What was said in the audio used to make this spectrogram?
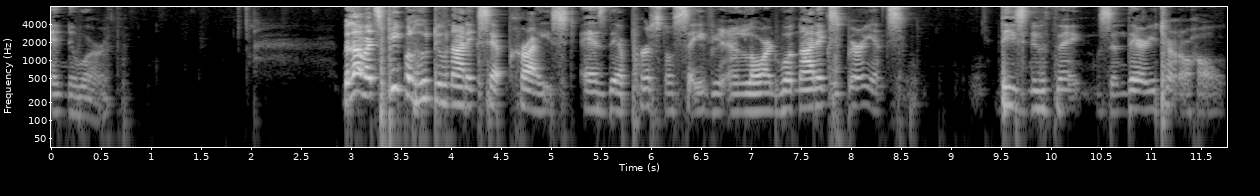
and new earth. Beloveds, people who do not accept Christ as their personal Savior and Lord will not experience these new things in their eternal home.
